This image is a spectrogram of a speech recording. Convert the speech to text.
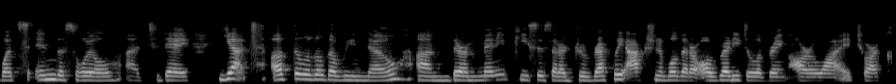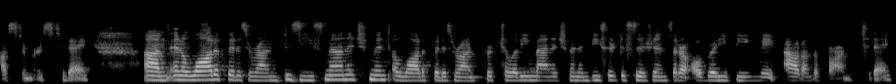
what's in the soil uh, today. Yet, of the little that we know, um, there are many pieces that are directly actionable that are already delivering ROI to our customers today. Um, and a lot of it is around disease management, a lot of it is around fertility management. And these are decisions that are already being made out on the farm today.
